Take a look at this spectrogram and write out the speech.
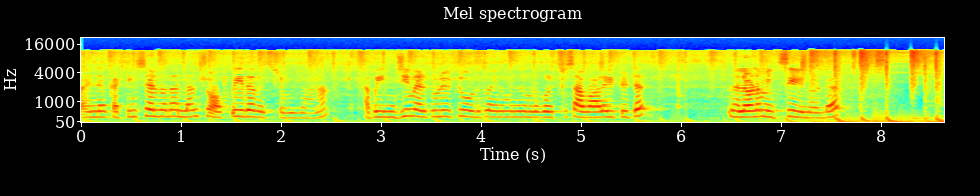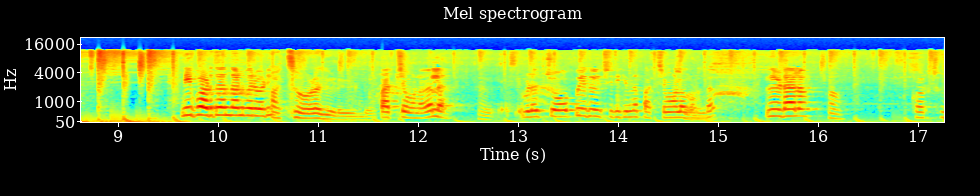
അതിന്റെ കട്ടിങ് സ്റ്റൈൽ എന്ന് പറഞ്ഞാൽ എല്ലാം ചോപ്പ് ചെയ്ത വെജിറ്റബിൾസ് ആണ് അപ്പോൾ ഇഞ്ചി വെളുത്തുള്ളി ഇട്ട് കൊടുത്തു. അതിന് മുന്നേ നമ്മൾ കുറച്ച് സവാള ഇട്ടിട്ട് നല്ലോണം മിക്സ് ചെയ്യുന്നുണ്ട്. ഇനിയിപ്പോൾ അടുത്ത് എന്താണ് പരിപാടി? പച്ചമുളക് ഇടുന്നുണ്ട്. പച്ചമുളക് അല്ലേ? ഇവിടെ ചോപ്പ് ചെയ്ത് വെച്ചിരിക്കുന്ന പച്ചമുളകുണ്ട്. ഇത് ഇടാലോ? ആ. കുറച്ച്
